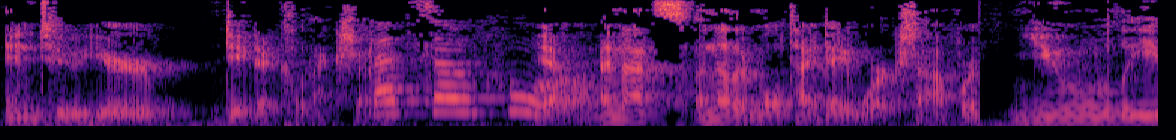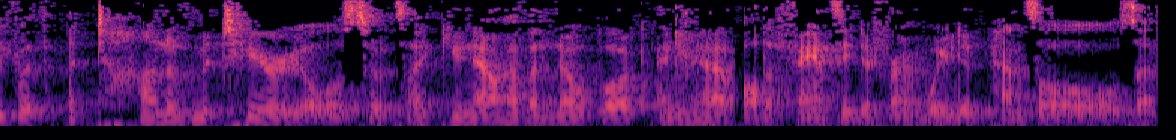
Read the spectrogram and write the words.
into your data collection. That's so cool. Yeah, and that's another multi-day workshop where you leave with a ton of materials. So it's like you now have a notebook and you have all the fancy different weighted pencils and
